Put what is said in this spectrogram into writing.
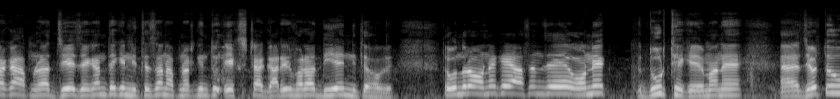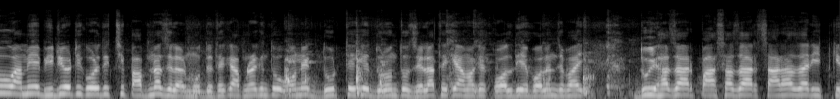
টাকা আপনারা যে যেখান থেকে নিতে চান, আপনার কিন্তু এক্সট্রা গাড়ির ভাড়া দিয়ে নিতে হবে। তো বন্ধুরা অনেকে আছেন যে অনেক দূর থেকে মানে যেহেতু আমি এই ভিডিওটি করে দিচ্ছি পাবনা জেলার মধ্যে থেকে, আপনারা কিন্তু অনেক দূর থেকে, দুরন্ত জেলা থেকে আমাকে কল দিয়ে বলেন যে, ভাই, দুই হাজার, পাঁচ হাজার, চার হাজার ইটকি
